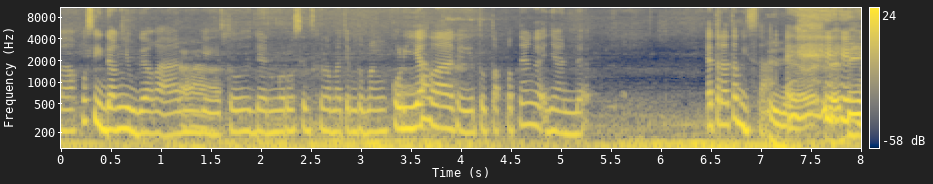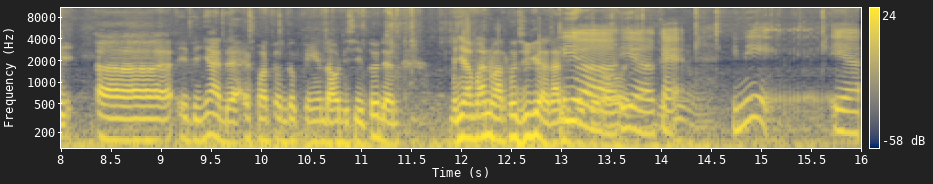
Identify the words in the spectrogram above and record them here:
uh, aku sidang juga kan Ah. kayak gitu. Dan ngurusin segala macam tentang kuliah lah kayak gitu. Takutnya nggak nyanda eh ternyata bisa Iya, jadi eh, intinya ada effort untuk pengen tahu di situ dan menyiapkan waktu juga kan iya situ. iya Jadi, kayak ini ya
